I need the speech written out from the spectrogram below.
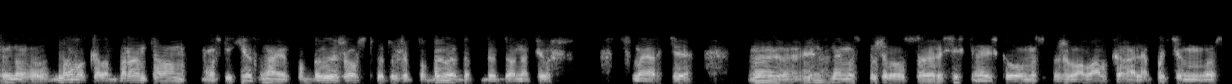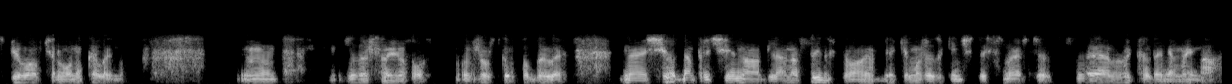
Ну, одного колаборанта, оскільки я знаю, побили жорстко, дуже побили до, до, до напівсмерті. Е, Він з ними споживав з російськими військовими, споживав алкоголь, а потім співав червону калину. Ну, За що його жорстко побили. Е, Ще одна причина для насильства, яке може закінчитись смертю, це викрадення майна,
